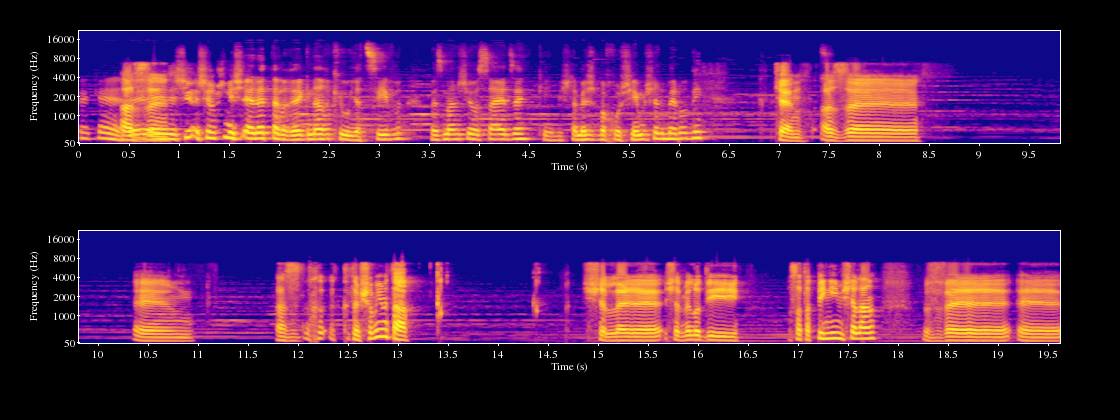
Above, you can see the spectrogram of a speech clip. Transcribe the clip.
כן, כן. אז, אה, אה, שיר שנשענת על רגנר כי הוא יציב בזמן שהיא עושה את זה, כי היא משתמשת בחושים של מלודי. כן, אז... אה, אה, אז אתם שומעים את ה... של, אה, של מלודי עושה את הפינגים שלה, ו... אה,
